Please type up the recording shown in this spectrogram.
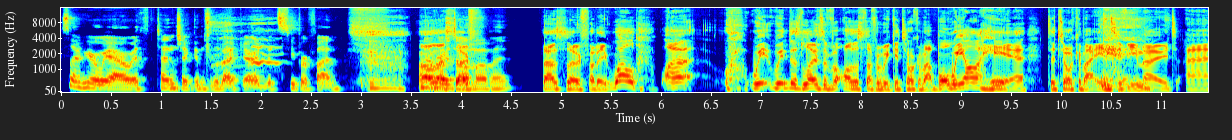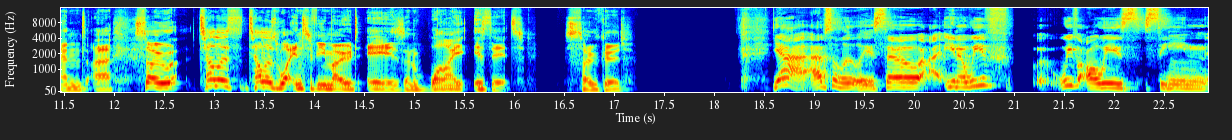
so here we are with 10 chickens in the backyard. It's super fun. Oh, a dull so, moment. That's so funny. Well, uh, we, we, there's loads of other stuff that we could talk about, but we are here to talk about interview mode. And uh, so tell us, tell us what interview mode is and why is it so good? Yeah, absolutely. So, you know, we've we've always seen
